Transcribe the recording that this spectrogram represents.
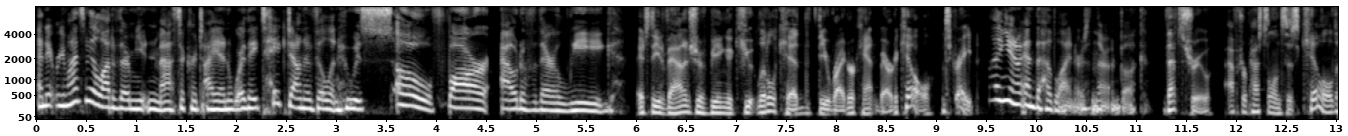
And it reminds me a lot of their Mutant Massacre tie-in where they take down a villain who is so far out of their league. It's the advantage of being a cute little kid that the writer can't bear to kill. It's great. Uh, You know, and the headliners in their own book. That's true. After Pestilence is killed,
